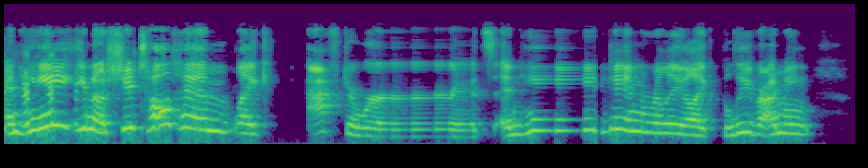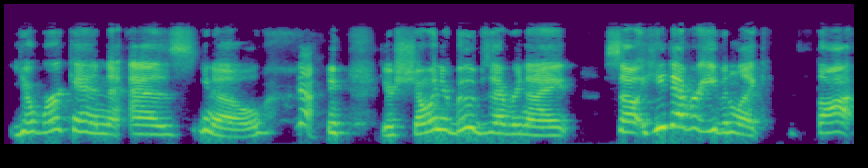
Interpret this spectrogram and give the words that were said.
And he, you know, she told him like afterwards, and he didn't really like believe her. I mean, you're working as, you know, yeah. you're showing your boobs every night. So he never even like thought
